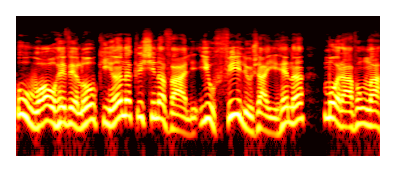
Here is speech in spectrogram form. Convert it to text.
o UOL revelou que Ana Cristina Vale e o filho Jair Renan moravam lá.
